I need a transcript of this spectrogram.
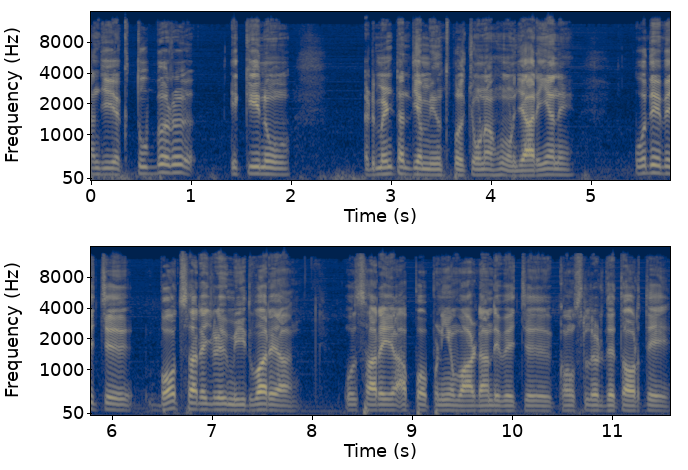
ਹਾਂਜੀ, ਅਕਤੂਬਰ 21 ਨੂੰ ਐਡਮਿੰਟਨ ਦੀਆਂ ਮਿਊਨਿਸਪਲ ਚੋਣਾਂ ਹੋਣ ਜਾ ਰਹੀਆਂ ਨੇ। ਉਹਦੇ ਵਿੱਚ ਬਹੁਤ ਸਾਰੇ ਜਿਹੜੇ ਉਮੀਦਵਾਰ ਆ, ਉਹ ਸਾਰੇ ਆਪੋ ਆਪਣੀਆਂ ਵਾਰਡਾਂ ਦੇ ਵਿੱਚ ਕਾਉਂਸਲਰ ਦੇ ਤੌਰ ਤੇ,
